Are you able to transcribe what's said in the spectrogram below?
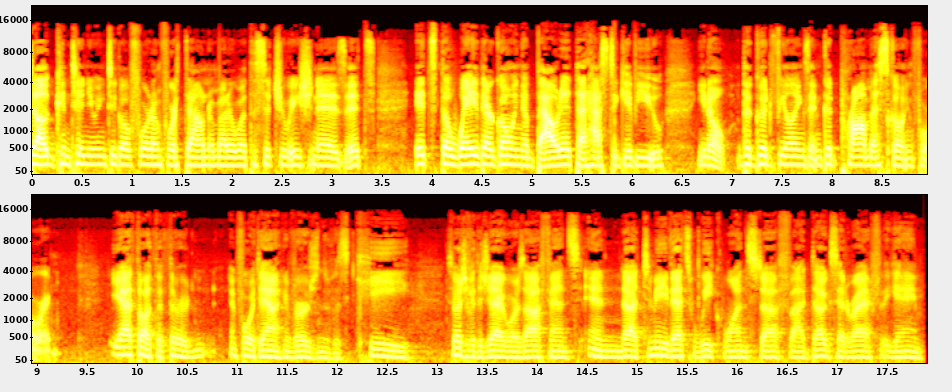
Doug continuing to go for it on fourth down no matter what the situation is. It's it's the way they're going about it that has to give you, you know, the good feelings and good promise going forward. Yeah, I thought the third and fourth down conversions was key, especially for the Jaguars offense. And uh, to me, that's week one stuff. Uh, Doug said it right after the game,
